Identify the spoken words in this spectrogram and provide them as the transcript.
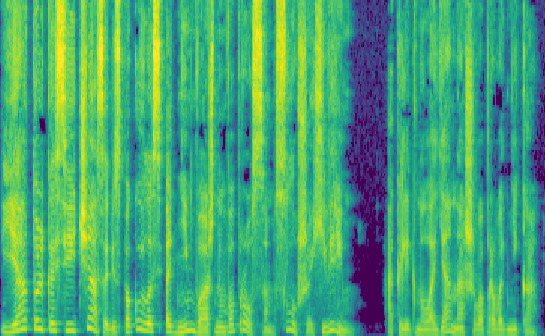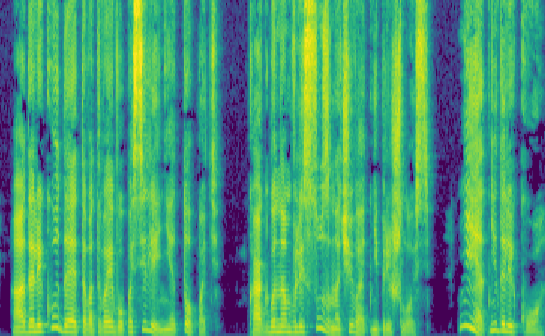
я только сейчас обеспокоилась одним важным вопросом. «Слушай, Хиверим», — окликнула я нашего проводника, — а далеко до этого твоего поселения топать? Как бы нам в лесу заночевать не пришлось. Нет, недалеко.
